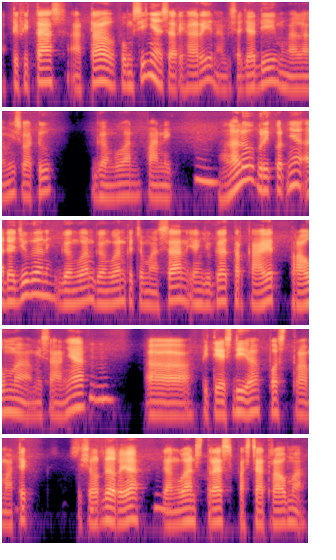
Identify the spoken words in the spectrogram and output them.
aktivitas atau fungsinya sehari-hari, nah bisa jadi mengalami suatu gangguan panik. Mm. Nah, lalu berikutnya ada juga nih gangguan-gangguan kecemasan yang juga terkait trauma, misalnya Mm-mm. eh, PTSD ya, post traumatic disorder ya, Hmm. gangguan stres pasca trauma.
